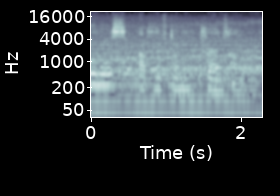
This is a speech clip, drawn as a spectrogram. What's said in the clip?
Kunos Uplifting Trance Hour.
